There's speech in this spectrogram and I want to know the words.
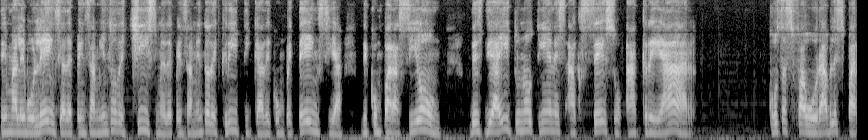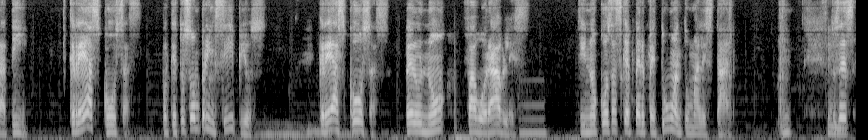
de malevolencia, de pensamiento de chisme, de pensamiento de crítica, de competencia, de comparación. Desde ahí tú no tienes acceso a crear cosas favorables para ti. Creas cosas, porque estos son principios. Creas cosas, pero no favorables, sino cosas que perpetúan tu malestar. ¿Mm? Entonces,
